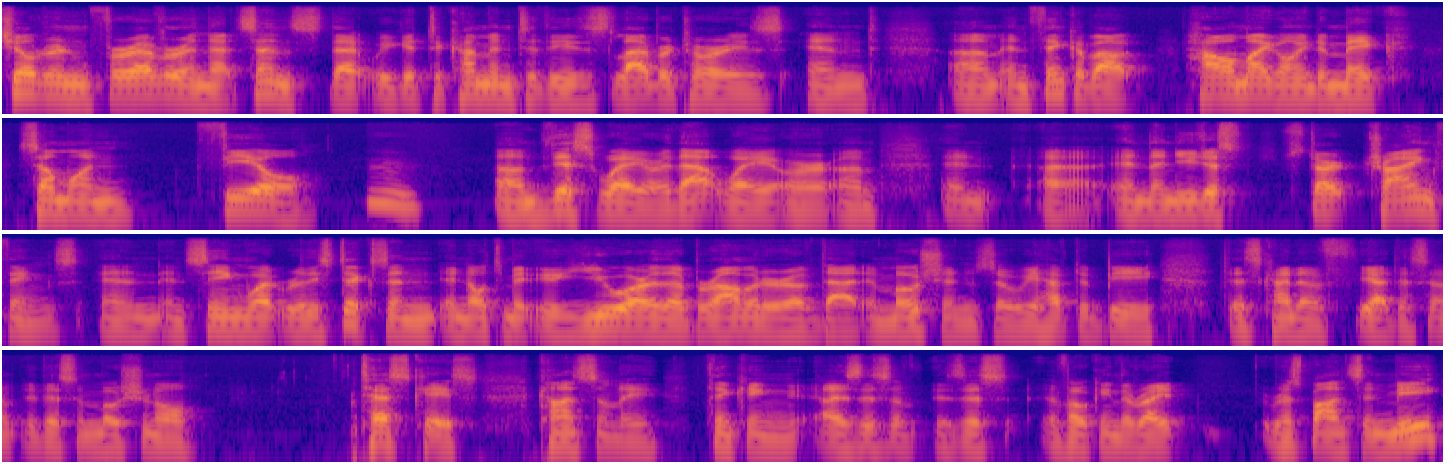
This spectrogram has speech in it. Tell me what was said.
children forever in that sense that we get to come into these laboratories and um, and think about how am I going to make someone feel um, this way or that way, or um, and uh, and then you just start trying things and, and seeing what really sticks and, and ultimately you are the barometer of that emotion. So we have to be this kind of yeah this um, this emotional test case constantly thinking is this is this evoking the right response in me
